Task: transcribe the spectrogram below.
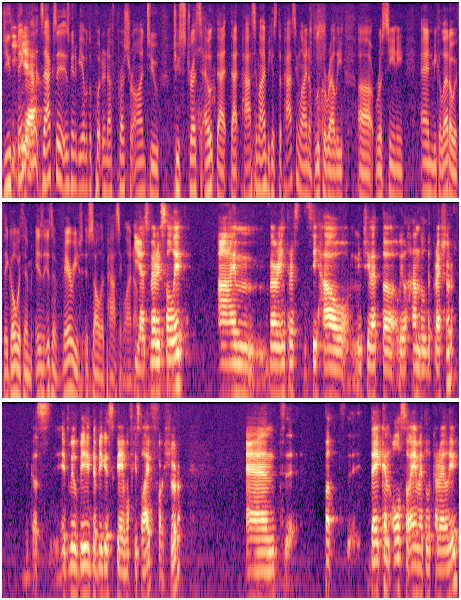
do you think yeah. that Zaksa is going to be able to put enough pressure on to to stress out that that passing line because the passing line of Lucarelli, uh, Rossini, and Michieletto, if they go with him, is is a very solid passing lineup. Yes, very solid. I'm very interested to see how Michieletto will handle the pressure because it will be the biggest game of his life for sure. And but they can also aim at Lucarelli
